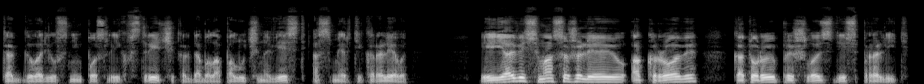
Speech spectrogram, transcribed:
как говорил с ним после их встречи, когда была получена весть о смерти королевы. «И я весьма сожалею о крови, которую пришлось здесь пролить.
